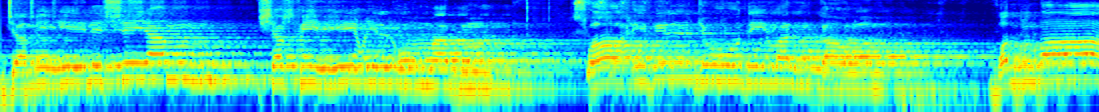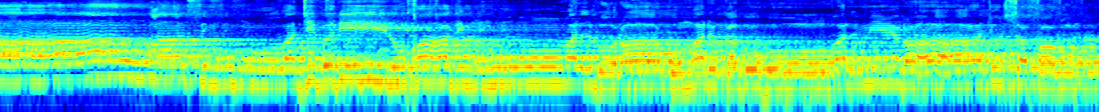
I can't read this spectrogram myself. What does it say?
جميل الشيم شفيع الأمم صاحب الجود والكرم. والله عاصمه وجبريل خادمه والبراق مركبه والمعراج سفره.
